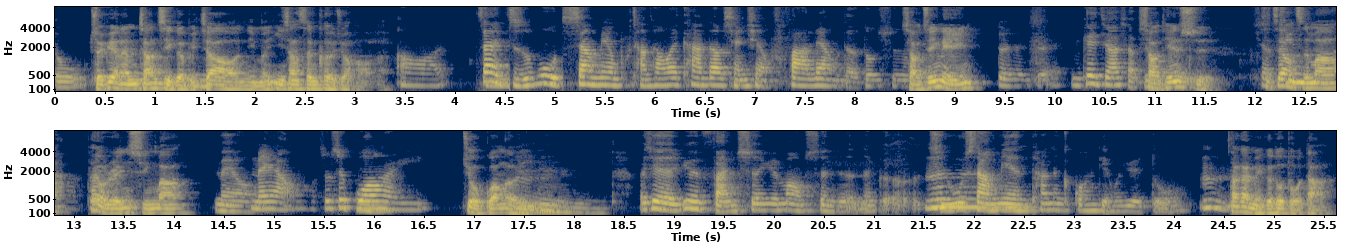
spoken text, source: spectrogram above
都随便来，你们讲几个比较你们印象深刻就好了。哦、呃，在植物上面常常会看到闪闪发亮的，都是小精灵。对对对，你可以加小小天使。是这样子吗？它有人形吗？没有，没有，就是光而已，就光而已。嗯，而且越繁盛、越茂盛的那个植物上面，它那个光点会越多。嗯，大概每个都多大？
